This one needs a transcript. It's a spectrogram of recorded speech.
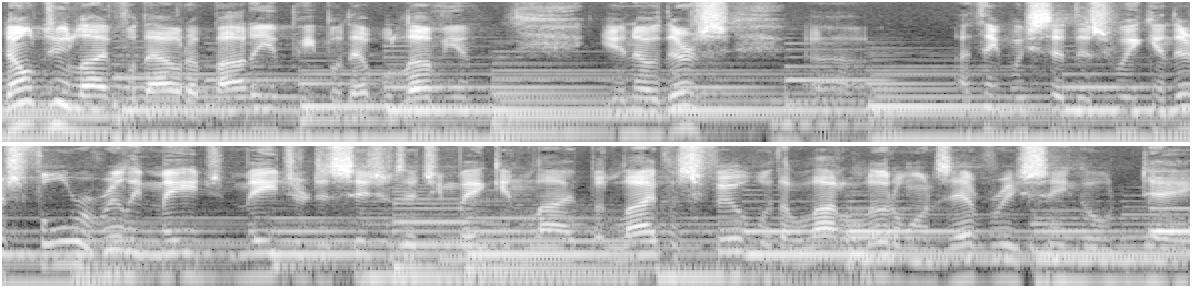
Don't do life without a body of people that will love you. You know, there's, uh, I think we said this weekend, there's four really major, major decisions that you make in life, but life is filled with a lot of little ones every single day.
